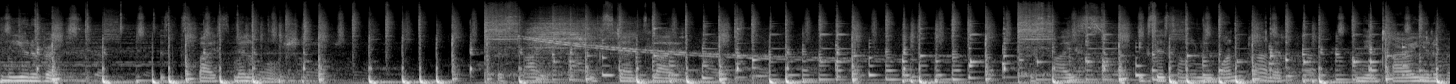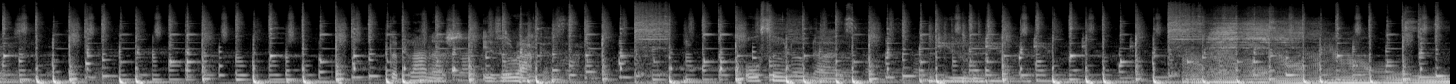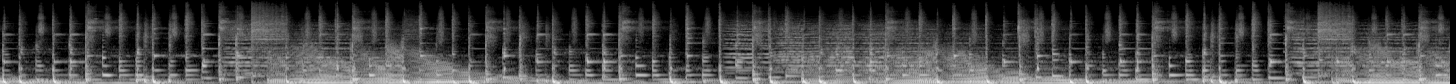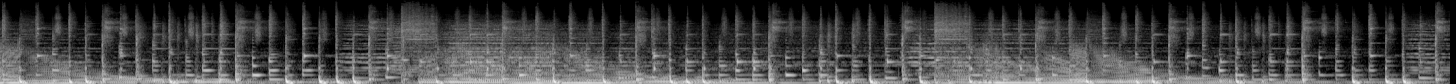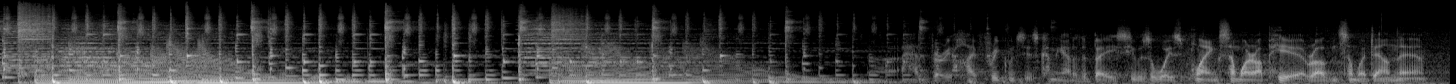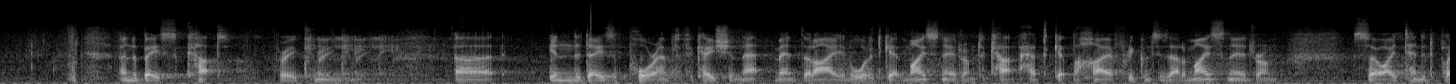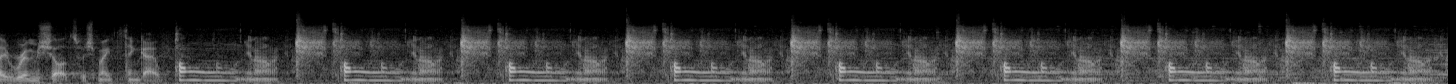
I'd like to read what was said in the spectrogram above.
in the universe He was always playing somewhere up here rather than somewhere down there. And the bass cut very cleanly. Uh, in the days of poor amplification, that meant that I, in order to get my snare drum to cut, had to get the higher frequencies out of my snare drum. So I tended to play rim shots, which make the thing go you know, you know, you know, you know, you know, you know, you know, you know.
